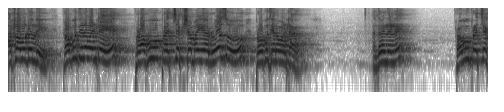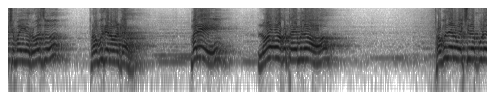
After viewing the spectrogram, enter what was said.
అట్లా ఉంటుంది. ప్రభు దినం అంటే ప్రభు ప్రత్యక్షమయ్యే రోజు ప్రభు దినం అంటారు. అర్థమైందండి? ప్రభు ప్రత్యక్షమయ్యే రోజు ప్రభు దినం అంటారు. మరి నోవా ఒక టైంలో ప్రభుదినం వచ్చినప్పుడు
